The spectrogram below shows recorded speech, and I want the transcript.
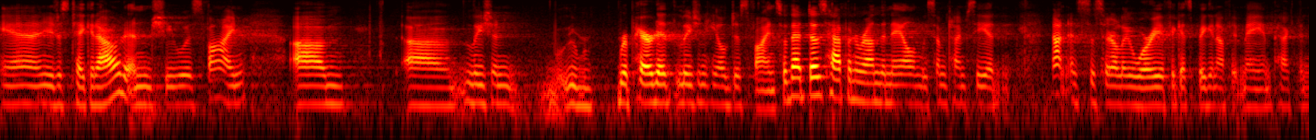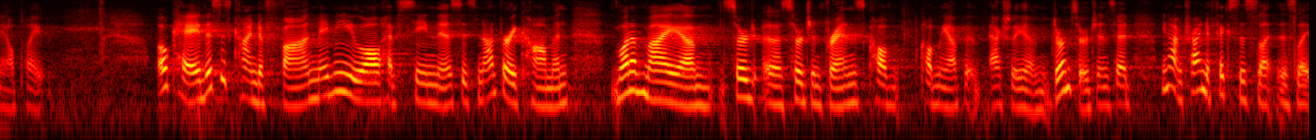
and you just take it out, and she was fine. Um, uh, lesion, we repaired it, lesion healed just fine. So that does happen around the nail, and we sometimes see it. Not necessarily a worry. If it gets big enough, it may impact the nail plate. Okay, this is kind of fun. Maybe you all have seen this. It's not very common. One of my um, sur uh, surgeon friends called, called me up, actually a derm surgeon, said, you know, I'm trying to fix this, this uh,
